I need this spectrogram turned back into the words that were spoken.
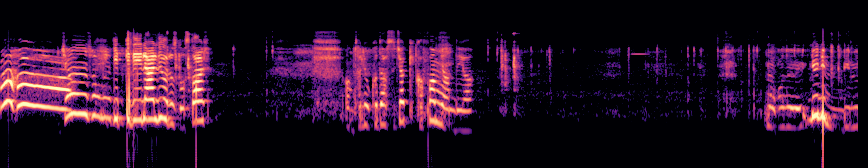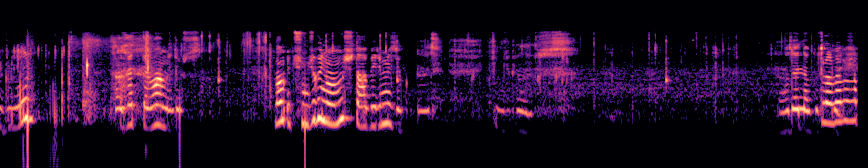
Aha! Gitgide ilerliyoruz dostlar. Üf, Antalya o kadar sıcak ki kafam yandı ya. Ne kadar nedim demir bulan. Evet devam ediyoruz. Lan üçüncü gün olmuş da haberimiz yok. Evet. Üçüncü gün bu. La la.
